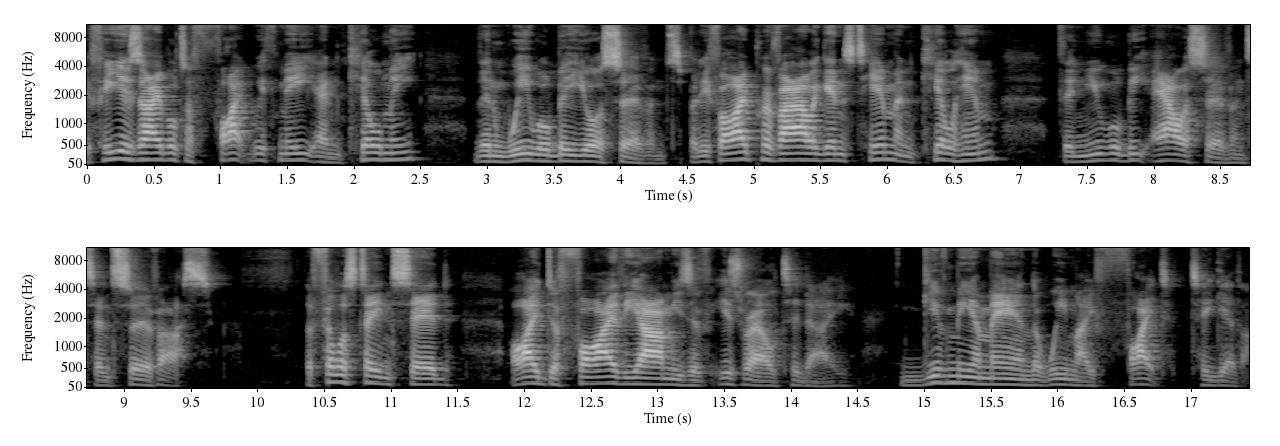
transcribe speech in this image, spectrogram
If he is able to fight with me and kill me, then we will be your servants. But if I prevail against him and kill him, then you will be our servants and serve us. The Philistines said, I defy the armies of Israel today. Give me a man that we may fight together.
